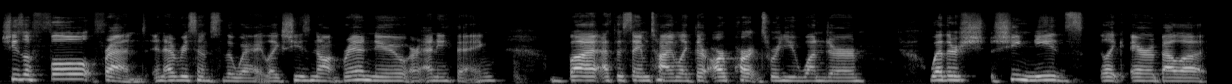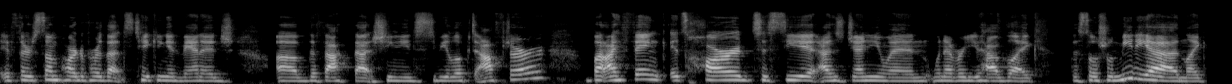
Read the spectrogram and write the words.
she's a full friend in every sense of the way. Like she's not brand new or anything. But at the same time, like there are parts where you wonder whether she needs like Arabella, if there's some part of her that's taking advantage of the fact that she needs to be looked after. But I think it's hard to see it as genuine whenever you have like the social media and like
